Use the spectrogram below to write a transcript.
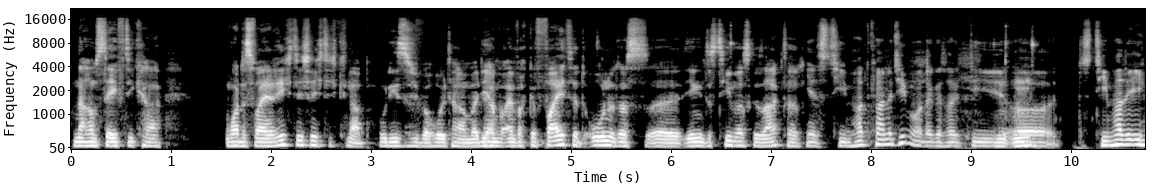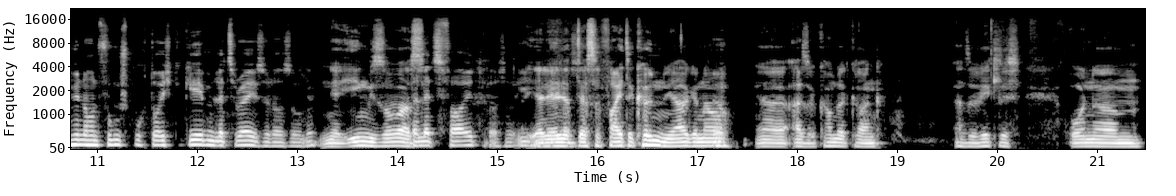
nach dem Safety Car. Boah, das war ja richtig, richtig knapp, wo die sich überholt haben, weil die ja. haben einfach gefightet, ohne dass äh, irgendein Team was gesagt hat. Ja, das Team hat keine Teamorder gesagt. Die, mhm. äh, das Team hatte irgendwie noch einen Funkspruch durchgegeben, Let's Race oder so, gell? Ja, irgendwie sowas. Oder Let's Fight oder so. Ja, der, dass sie fighten können, ja, genau. Ja. ja, also komplett krank. Also wirklich. Und ähm,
